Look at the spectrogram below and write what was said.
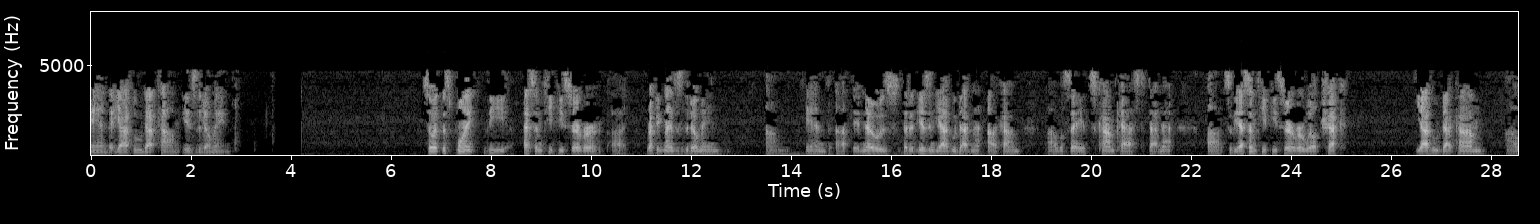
and that yahoo.com is the domain. So at this point, the SMTP server uh, recognizes the domain um, and uh, it knows that it isn't yahoo.com. Uh, we'll say it's comcast.net. Uh, so the SMTP server will check yahoo.com uh,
